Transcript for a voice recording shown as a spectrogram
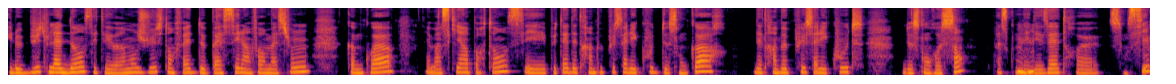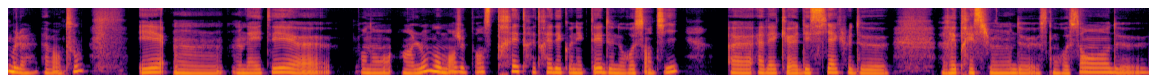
Et le but là-dedans, c'était vraiment juste en fait de passer l'information comme quoi, eh ben, ce qui est important, c'est peut-être d'être un peu plus à l'écoute de son corps, d'être un peu plus à l'écoute de ce qu'on ressent, parce qu'on Mmh est mh. des êtres, heu, sensibles avant tout et on on a été, pendant un long moment, je pense, très, très, très déconnectés de nos ressentis, heu, avec, heu, des siècles de répression de ce qu'on ressent, de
